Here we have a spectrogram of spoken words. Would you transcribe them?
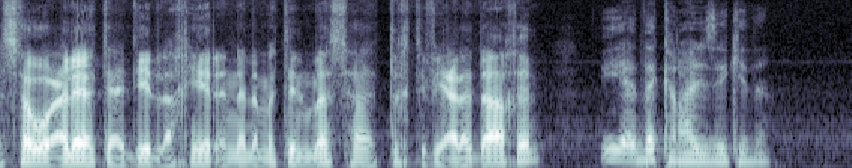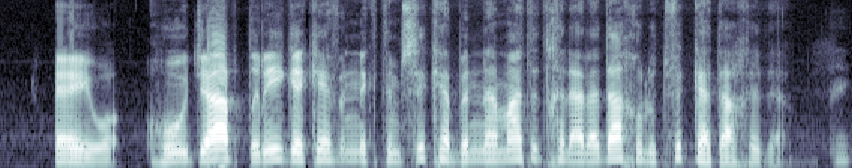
سووا عليها تعديل الأخير إنه لما تلمسها تختفي على داخل. إيه أتذكر حاجة زي كذا. أيوه. هو جاب طريقة كيف إنك تمسكها بإنها ما تدخل على داخل وتفكها تاخذها.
